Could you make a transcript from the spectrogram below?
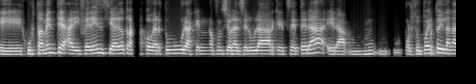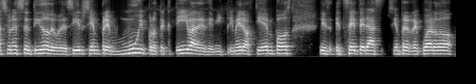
eh, justamente a diferencia de otras coberturas que no funciona el celular, que etcétera, era, por supuesto, y la nación en ese sentido, debo decir, siempre muy protectiva desde mis primeros tiempos, etcétera. Siempre recuerdo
